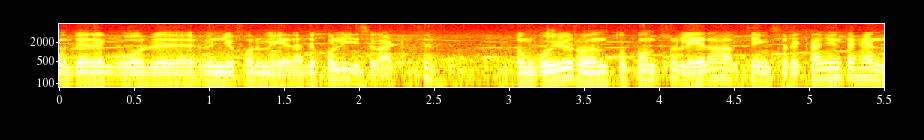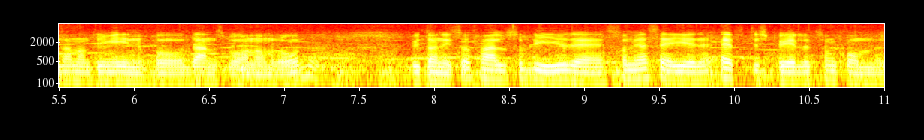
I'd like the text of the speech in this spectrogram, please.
och där det går eh, uniformerade polisvakter. De går ju runt och kontrollerar allting så det kan ju inte hända någonting inne på dansbaneområdet. Utan i så fall så blir ju det, som jag säger, efterspelet som kommer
